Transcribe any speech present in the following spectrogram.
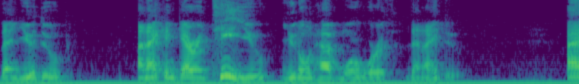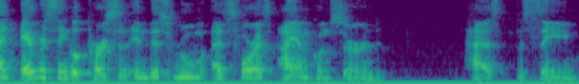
than you do. And I can guarantee you, you don't have more worth than I do. And every single person in this room, as far as I am concerned, has the same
